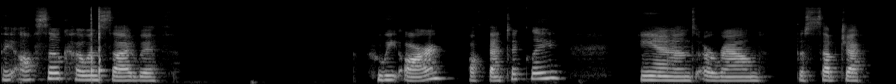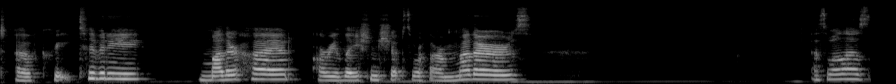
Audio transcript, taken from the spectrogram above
they also coincide with who we are authentically and around the subject of creativity, motherhood, our relationships with our mothers, as well as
